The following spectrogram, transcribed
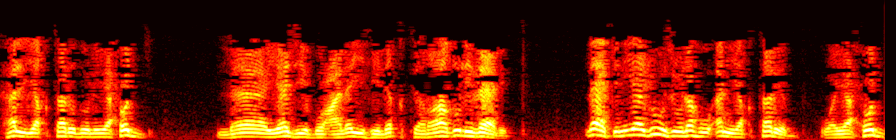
هل يقترض ليحج؟ لا يجب عليه الاقتراض لذلك. لكن يجوز له أن يقترض ويحج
